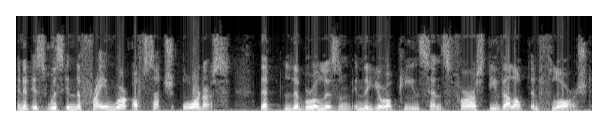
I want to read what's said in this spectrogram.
And it is within the framework of such orders that liberalism in the European sense first developed and flourished.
